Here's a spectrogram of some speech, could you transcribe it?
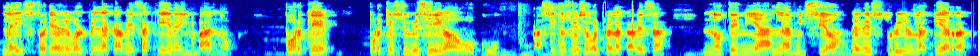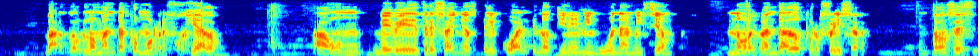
La historia del golpe en la cabeza queda en vano. ¿Por qué? Porque si hubiese llegado Goku, así no se hubiese golpeado la cabeza, no tenía la misión de destruir la Tierra. Bardock lo manda como refugiado a un bebé de tres años, el cual no tiene ninguna misión, no es mandado por Freezer. Entonces,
